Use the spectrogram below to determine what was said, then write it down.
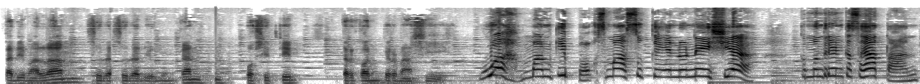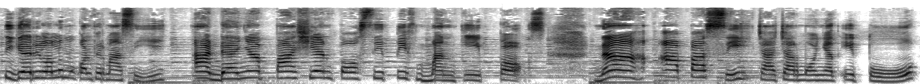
Tadi malam sudah sudah diumumkan positif terkonfirmasi. Wah, monkeypox masuk ke Indonesia. Kementerian Kesehatan tiga hari lalu mengkonfirmasi adanya pasien positif monkeypox. Nah, apa sih cacar monyet itu?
